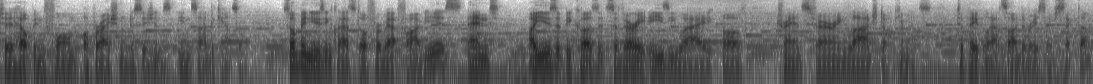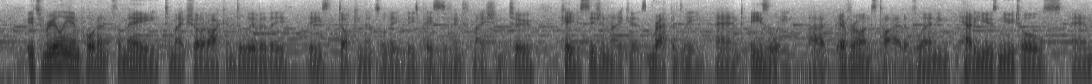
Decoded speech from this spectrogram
to help inform operational decisions inside the council. So I've been using CloudStor for about five years and I use it because it's a very easy way of transferring large documents to people outside the research sector. It's really important for me to make sure that I can deliver the, these documents or the, these pieces of information to key decision makers rapidly and easily. Uh, everyone's tired of learning how to use new tools and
